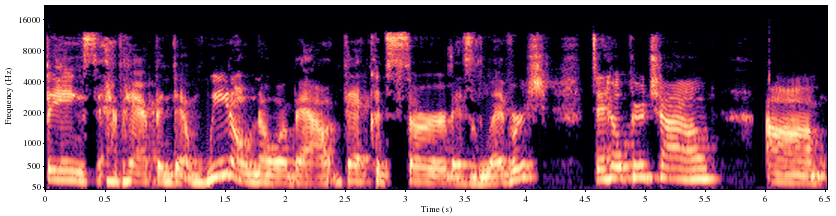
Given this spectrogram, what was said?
things have happened that we don't know about that could serve as leverage to help your child? Um,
